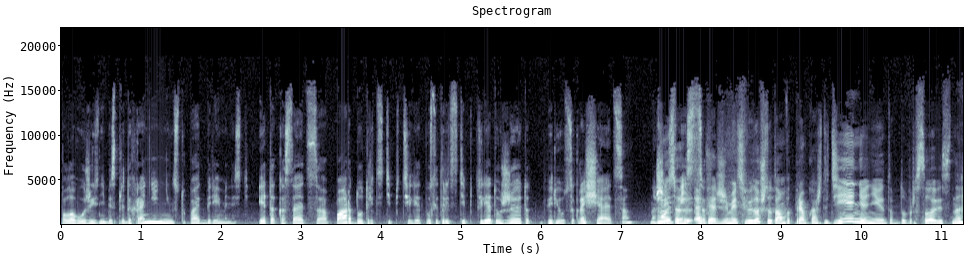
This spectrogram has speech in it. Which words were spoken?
половой жизни без предохранения не наступает беременность. Это касается пар до 35 лет. После 35 лет уже этот период сокращается на 6 ну, это, месяцев. Опять же, имеется в виду, что там вот прям каждый день они там добросовестно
